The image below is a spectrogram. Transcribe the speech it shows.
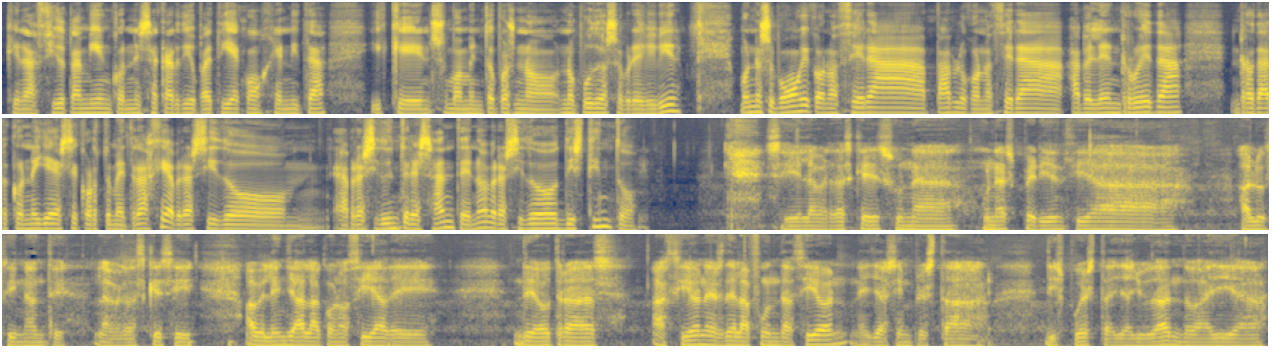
que nació también con esa cardiopatía congénita y que en su momento pues no, pudo sobrevivir. Bueno, supongo que conocer a Pablo, conocer a, Belén Rueda, rodar con ella ese cortometraje habrá sido, habrá sido interesante, ¿no? Habrá sido distinto. Sí, la verdad es que es una, una experiencia alucinante, la verdad es que sí. A Belén ya la conocía de, de otras acciones de la fundación, ella siempre está dispuesta y ayudando ahí a,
